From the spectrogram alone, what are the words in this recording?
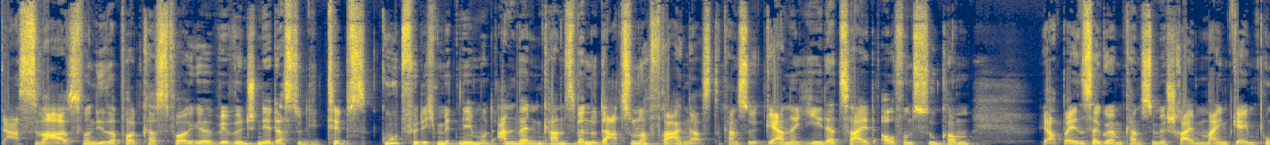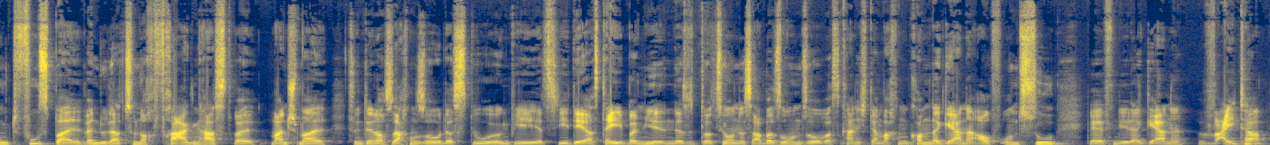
Das war's von dieser Podcast-Folge. Wir wünschen dir, dass du die Tipps gut für dich mitnehmen und anwenden kannst. Wenn du dazu noch Fragen hast, kannst du gerne jederzeit auf uns zukommen. Ja, bei Instagram kannst du mir schreiben mindgame.fußball, wenn du dazu noch Fragen hast, weil manchmal sind ja noch Sachen so, dass du irgendwie jetzt die Idee hast, hey, bei mir in der Situation ist aber so und so, was kann ich da machen? Komm da gerne auf uns zu. Wir helfen dir da gerne weiter.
